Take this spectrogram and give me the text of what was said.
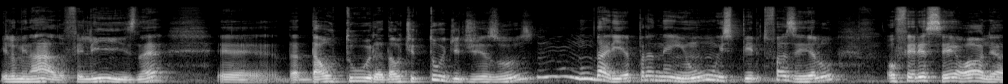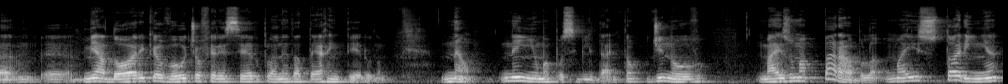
iluminado, feliz, né? É, da, da, altura, da altitude de Jesus, não, não daria para nenhum espírito fazê-lo oferecer, olha, é, me adore que eu vou te oferecer o planeta Terra inteiro. Não, não nenhuma possibilidade. Então, de novo, mais uma parábola, uma historinha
